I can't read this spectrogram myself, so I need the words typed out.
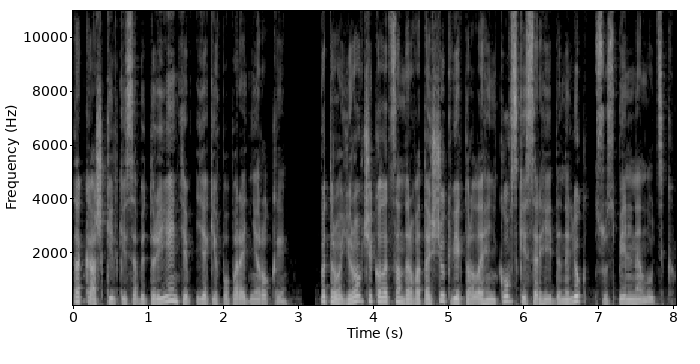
така ж кількість абітурієнтів, як і в попередні роки. Петро Юровчик, Олександр Ватащук, Віктор Легеньковський, Сергій Данилюк, Суспільне Луцьк.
